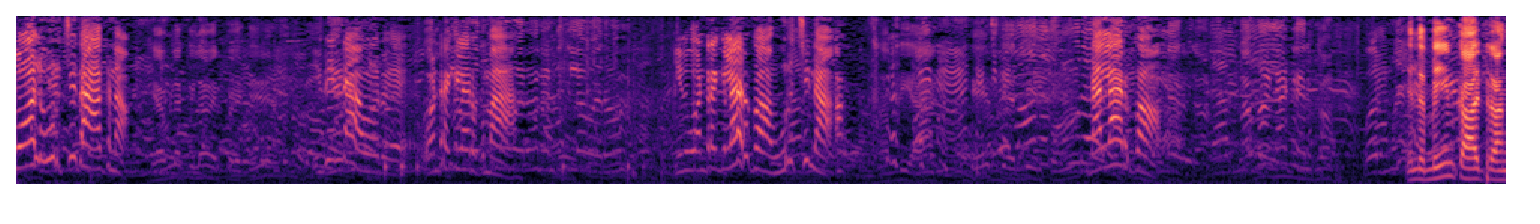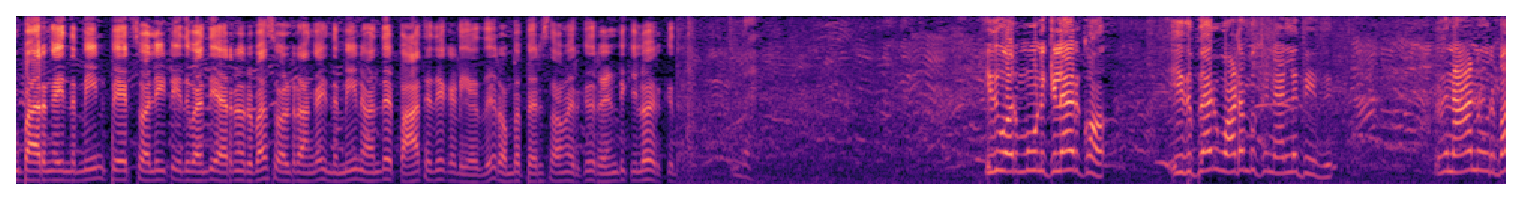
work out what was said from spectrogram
தோல் உரிச்சு தான் ஆக்கணும். எவ்வளவு கிலோ இருக்கு இது என்ன ஒரு ஒன்றரை கிலோ இருக்குமா? இது ஒன்றரை கிலோ இருக்கும் உரிச்சினா. நல்லா இருக்கும். இந்த மீன் காட்டுறாங்க பாருங்க இந்த மீன் பேர் சொல்லிட்டு இது வந்து 200 ரூபாய் சொல்றாங்க. இந்த மீன் வந்து பார்த்ததே கிடையாது ரொம்ப பெருசாவும் இருக்கு ரெண்டு கிலோ இருக்குது. இது ஒரு மூணு கிலோ இருக்கும். இது பேர் உடம்புக்கு நல்லது இது. இது நானூறுரூபா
